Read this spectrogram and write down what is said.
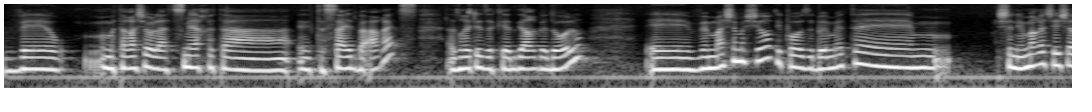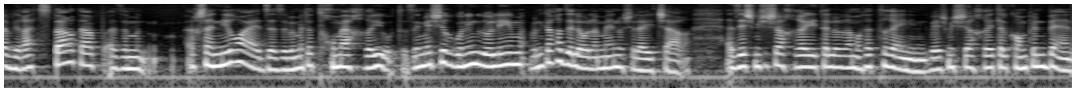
והמטרה שלו להצמיח את, ה, את ה site בארץ, אז ראיתי את זה כאתגר גדול. ומה שמשאיר אותי פה זה באמת כשאני אומרת שיש אווירת סטארט-אפ, אז איך שאני רואה את זה, זה באמת התחומי אחריות. אז אם יש ארגונים גדולים, וניקח את זה לעולמנו של ה-HR, אז יש מישהו שאחראית על עולמות ה training, ויש מישהו שאחראית על comp and ben,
